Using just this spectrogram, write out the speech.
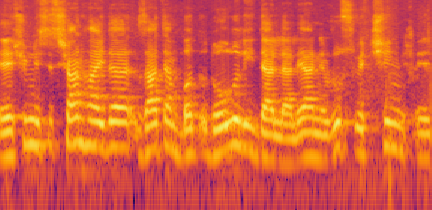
e, şimdi siz Şanghay'da zaten doğulu liderlerle yani Rus ve Çin e, e,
